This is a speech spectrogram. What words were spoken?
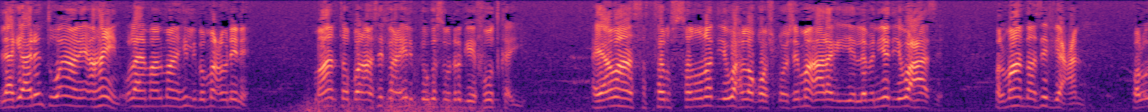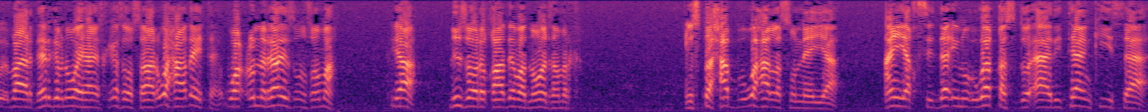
laakiin arrintu waa inaanay ahayn. Walahi maalmahan hilibba ma cunine. Maanta bal aan si fiican hilibka uga soo dhargaya fuudka iyo ayaamahan sanuunad iyo wax la qooshqooshay ma arag iyo labaniyad iyo waxaase bal maantaan si fiican. Bal maarata hergebna way ahaa iskaga soo saar waxa aday tahay? Waa cunna raadis un soo maha yaa nin soo riqaaday baad noqonaysaa marka. Yustaxabu waxaa la sunneeyaa an yaqsida inuu uga qasdo aaditaankiisa.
